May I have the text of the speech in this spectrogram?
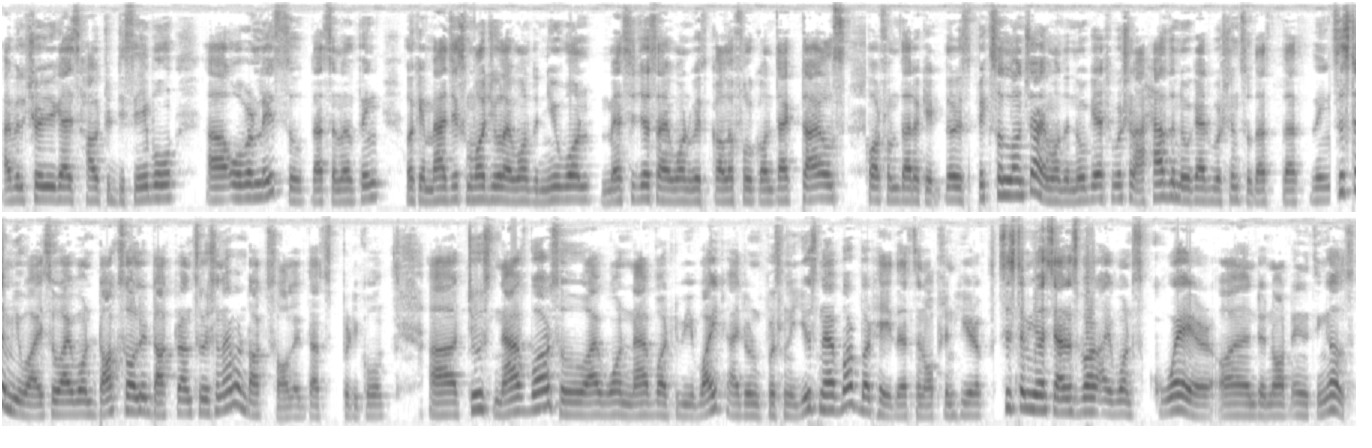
i will show you guys how to disable uh, overlays so that's another thing. Okay Magisk module i want the new one. Messages i want with colorful contact tiles. Apart from that okay there is pixel launcher i want the nougat version. I have the nougat version so that's that thing. System ui so i want dark solid dark translucent i want dark solid that's pretty cool uh, choose navbar so i want navbar to be white i don't personally use navbar but hey that's an option here system ui status bar i want square and not anything else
